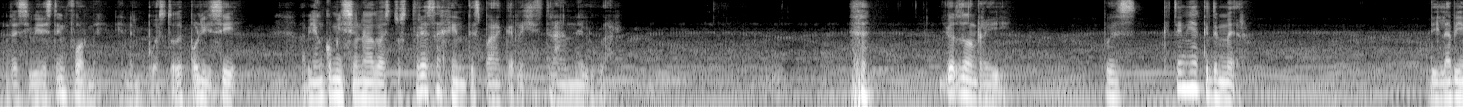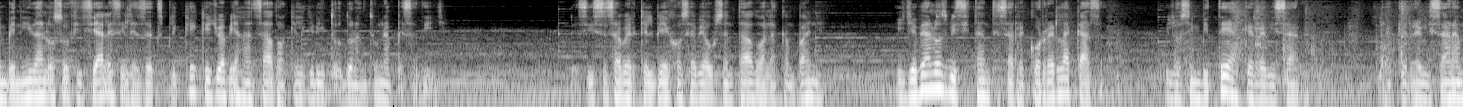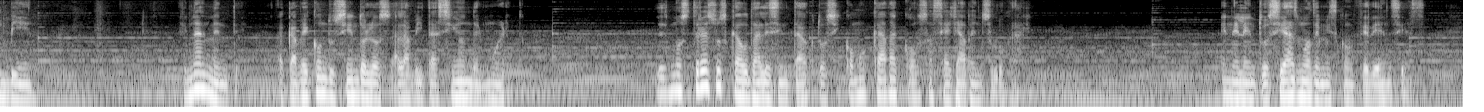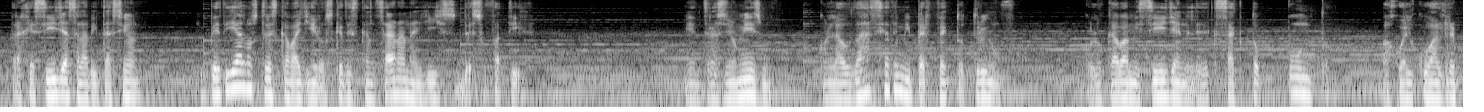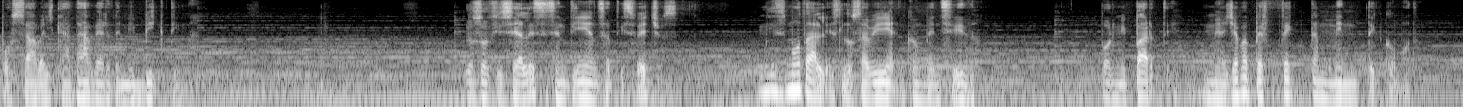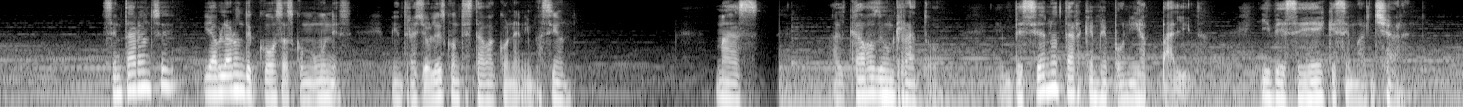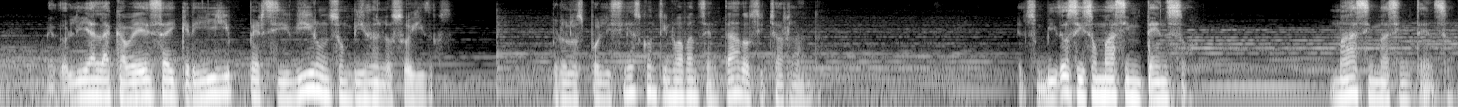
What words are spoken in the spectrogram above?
Al recibir este informe en el puesto de policía, habían comisionado a estos tres agentes para que registraran el lugar. Yo sonreí, pues, ¿qué tenía que temer? Di la bienvenida a los oficiales y les expliqué que yo había lanzado aquel grito durante una pesadilla. Les hice saber que el viejo se había ausentado a la campaña y llevé a los visitantes a recorrer la casa y los invité a que revisaran, a que revisaran bien. Finalmente, acabé conduciéndolos a la habitación del muerto. Les mostré sus caudales intactos y cómo cada cosa se hallaba en su lugar. En el entusiasmo de mis confidencias, Traje sillas a la habitación y pedí a los tres caballeros que descansaran allí de su fatiga. Mientras yo mismo, con la audacia de mi perfecto triunfo, colocaba mi silla en el exacto punto bajo el cual reposaba el cadáver de mi víctima. Los oficiales se sentían satisfechos. Mis modales los habían convencido. Por mi parte, me hallaba perfectamente cómodo. Sentáronse y hablaron de cosas comunes, mientras yo les contestaba con animación. Mas, al cabo de un rato, empecé a notar que me ponía pálida y deseé que se marcharan. Me dolía la cabeza y creí percibir un zumbido en los oídos, pero los policías continuaban sentados y charlando. El zumbido se hizo más intenso, más y más intenso.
